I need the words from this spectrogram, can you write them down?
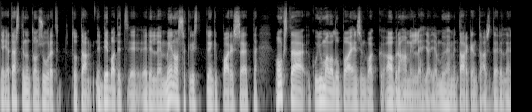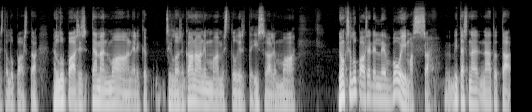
ja, ja tästä nyt on suuret tota, debatit edelleen menossa kristittyjenkin parissa, että onko tämä, kun Jumala lupaa ensin vaikka Abrahamille ja, ja myöhemmin tarkentaa sitä edelleen sitä lupausta, hän lupaa siis tämän maan, eli silloisen Kanaanin maan, mistä tuli sitten Israelin maa, niin onko se lupaus edelleen voimassa? Mitäs nämä, nämä tota,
